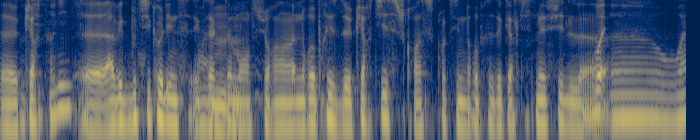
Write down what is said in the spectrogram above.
euh, Bootsy Kurt- Collins. euh, avec Bootsy Collins, exactement. Sur un- une reprise de Curtis, je crois. Je crois que c'est une reprise de Curtis Mayfield. euh, Ouais. Euh, ouais,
